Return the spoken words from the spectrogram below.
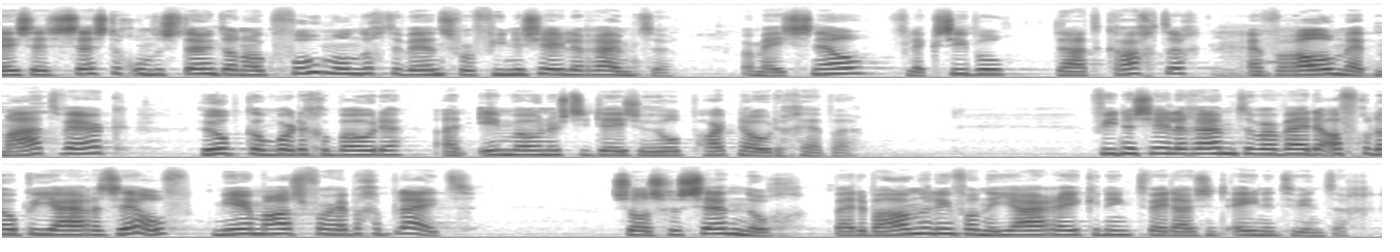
D66 ondersteunt dan ook volmondig de wens voor financiële ruimte, waarmee snel, flexibel, daadkrachtig en vooral met maatwerk hulp kan worden geboden aan inwoners die deze hulp hard nodig hebben. Financiële ruimte waar wij de afgelopen jaren zelf meermaals voor hebben gepleit. Zoals recent nog bij de behandeling van de jaarrekening 2021.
